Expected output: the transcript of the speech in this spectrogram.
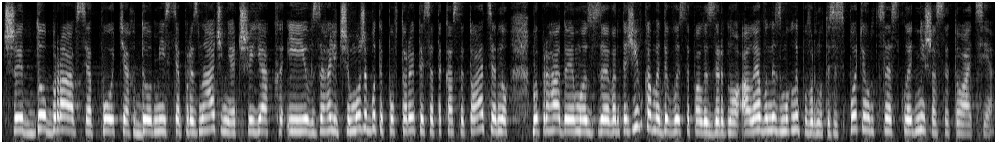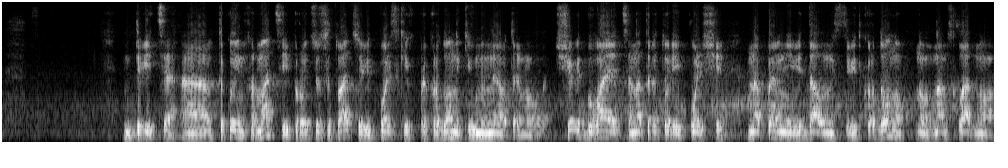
Чи добрався потяг до місця призначення, чи як і взагалі чи може бути повторитися така ситуація? Ну ми пригадуємо з вантажівками, де висипали зерно, але вони змогли повернутися з потягом. Це складніша ситуація. Дивіться, е, такої інформації про цю ситуацію від польських прикордонників ми не отримували. Що відбувається на території Польщі на певній віддаленості від кордону? Ну нам складно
